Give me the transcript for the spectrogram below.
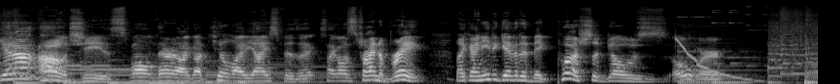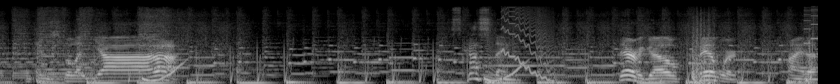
Get out! Oh, jeez. Well, there I got killed by the ice physics. Like, I was trying to break. Like, I need to give it a big push so it goes over. I can just go like, yeah. Disgusting. There we go. It'll work. Kinda.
